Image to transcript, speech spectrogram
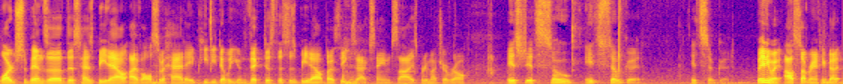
large Sebenza. This has beat out. I've also had a PDW Invictus. This is beat out. Both the exact same size, pretty much overall. It's it's so it's so good. It's so good. But anyway, I'll stop ranting about it.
